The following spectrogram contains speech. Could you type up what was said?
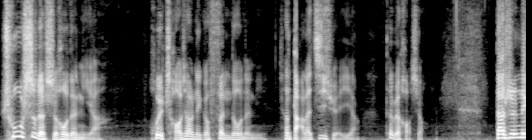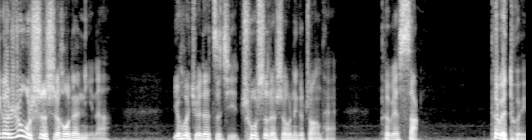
出世的时候的你啊，会嘲笑那个奋斗的你，像打了鸡血一样，特别好笑。但是那个入世时候的你呢，又会觉得自己出世的时候那个状态特别丧，特别颓。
